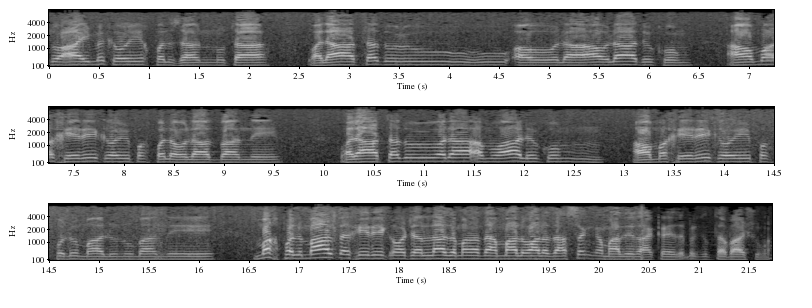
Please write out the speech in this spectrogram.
دعای مکوي خپل ځان نو تا ولا تدعو او لا اولادکم او ما خیره کوي په خپل اولاد باندې ولا تدعو ولا اموالکم او ما خیره کوي په خپل مالونو باندې مخ په مال ته خیره کوي چې الله زمانه دا مال والا دا څنګه مال راکړي زبر تبا شومه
